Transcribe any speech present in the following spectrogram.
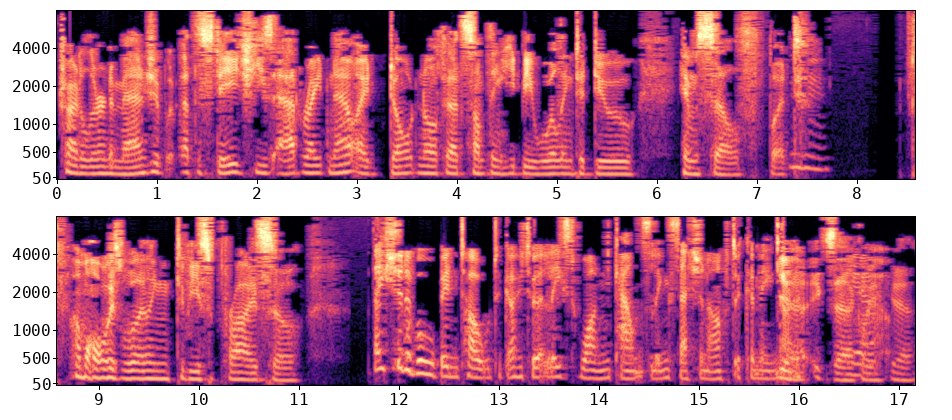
try to learn to manage it. But at the stage he's at right now, I don't know if that's something he'd be willing to do himself. But mm-hmm. I'm always willing to be surprised, so they should have all been told to go to at least one counselling session after Kamino. Yeah, exactly. Yeah. yeah.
